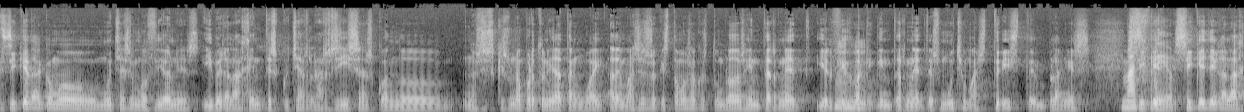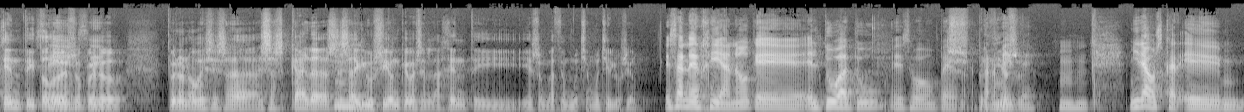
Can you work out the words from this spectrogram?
sí que da como muchas emociones y ver a la gente, escuchar las risas cuando... No sé, es que es una oportunidad tan guay. Además, eso que estamos acostumbrados a Internet y el feedback que Internet es mucho más triste, en plan, es... Más sí frío. Que, sí que llega la gente y todo Sí, eso, sí. pero... Pero no ves esa- esas caras, esa ilusión que ves en la gente y, y eso me hace mucha, mucha ilusión. Esa energía, ¿no? Que el tú a tú, eso per- permite. Mira, Óscar, eh,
